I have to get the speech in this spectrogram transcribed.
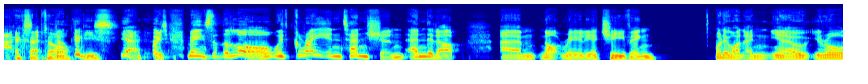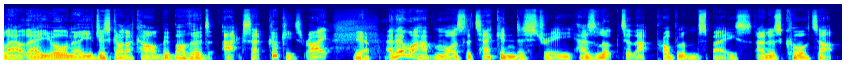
accept, all cookies. Yeah, which means that the law, with great intention, ended up um, not really achieving what do you want? And you know, you're all out there. You all know you've just gone. I can't be bothered. Accept cookies, right? Yeah. And then what happened was the tech industry has looked at that problem space and has caught up.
